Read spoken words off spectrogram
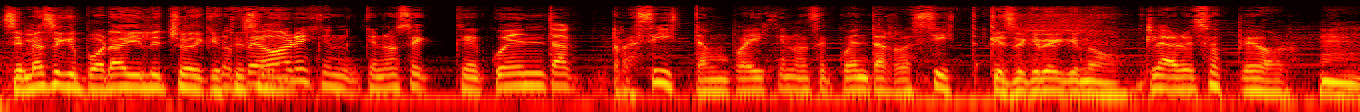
Se me hace que por ahí el hecho de que Lo estés. peor en- es que, que no se que cuenta racista, un país que no se cuenta racista. que se cree que no. Claro, eso es peor. Mm.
